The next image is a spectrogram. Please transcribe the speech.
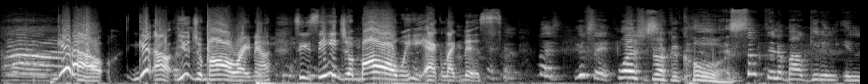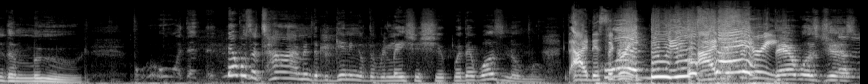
Get out. Get out. You Jamal right now. See, see he Jamal when he act like this. You said What struck a chord? something about getting in the mood. There was a time in the beginning of the relationship where there was no mood. I disagree. What do you I disagree. There was just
